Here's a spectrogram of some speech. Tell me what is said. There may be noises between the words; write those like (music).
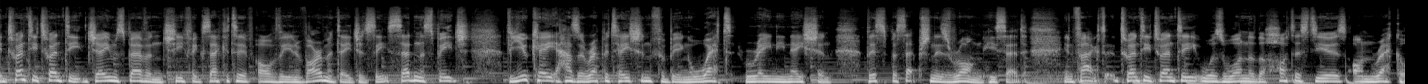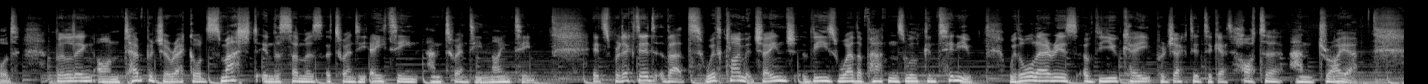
In 2020, James Bevan, Chief Executive of the Environment Agency, said in a speech The UK has a reputation for being a wet, rainy nation. This perception is wrong, he said. In fact, 2020 was one of the hottest years on record, building on temperature records smashed in the summers of 2018 and 2019. It's predicted that with climate change, these weather patterns will continue, with all areas of the UK projected to get hotter and drier.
